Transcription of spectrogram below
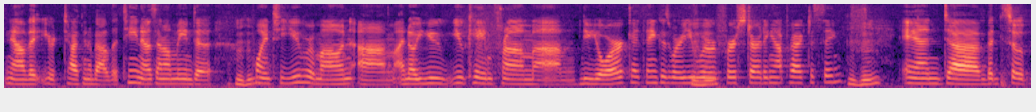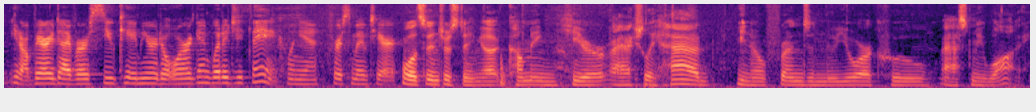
now that you're talking about Latinos, I don't mean to point to you, Ramon. Um, I know you, you came from um, New York, I think, is where you were first starting out practicing. And, uh, but so, you know, very diverse. You came here to Oregon. What did you think when you first moved here? Well, it's interesting. Uh, coming here, I actually had you know friends in New York who asked me why,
